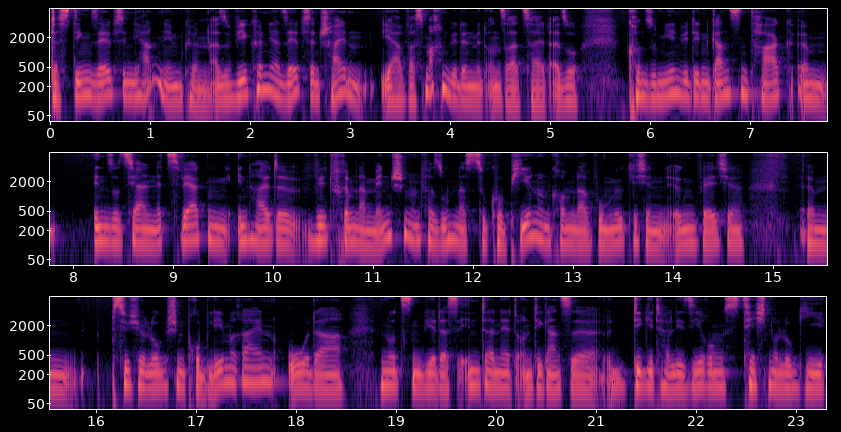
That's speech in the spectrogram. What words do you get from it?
das Ding selbst in die Hand nehmen können. Also wir können ja selbst entscheiden, ja, was machen wir denn mit unserer Zeit? Also konsumieren wir den ganzen Tag ähm, in sozialen Netzwerken Inhalte wildfremder Menschen und versuchen das zu kopieren und kommen da womöglich in irgendwelche ähm, psychologischen Probleme rein oder nutzen wir das Internet und die ganze Digitalisierungstechnologie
